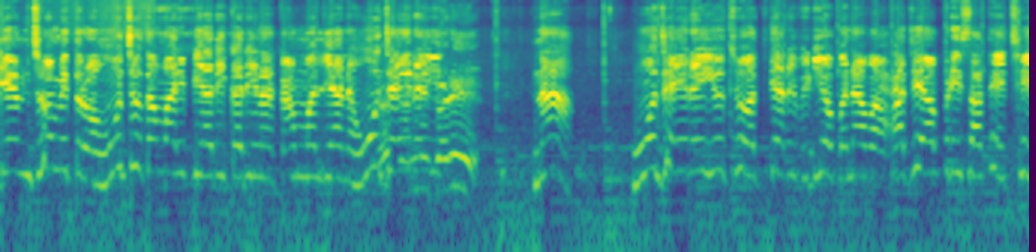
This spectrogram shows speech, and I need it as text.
કેમ છો મિત્રો? હું છું તમારી પ્યારી કરીના કામલિયા ને હું જઈ રહી ના હું જઈ રહ્યું છું અત્યારે વીડિયો બનાવવા. આજે આપણી સાથે છે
